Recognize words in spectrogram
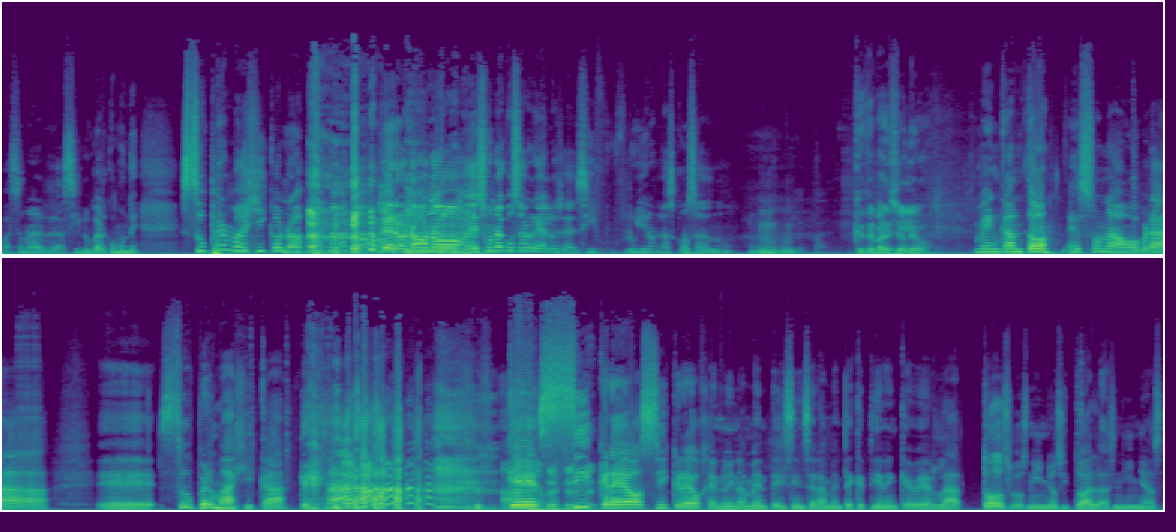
va a sonar así lugar común de súper mágico, ¿no? Pero no, no, es una cosa real, o sea, sí, fluyeron las cosas, ¿no? ¿Qué te pareció, Leo? Me encantó, es una obra eh, súper mágica que, que sí creo, sí creo genuinamente y sinceramente que tienen que verla todos los niños y todas las niñas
